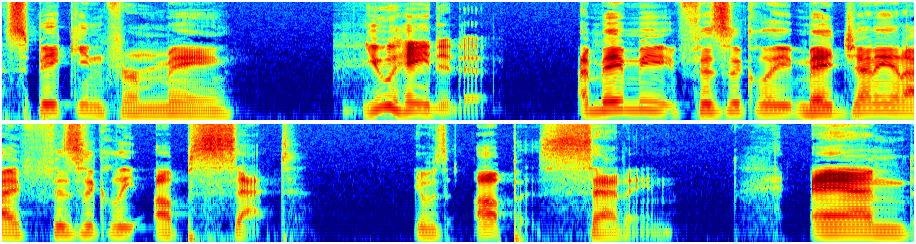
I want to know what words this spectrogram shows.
speaking for me, You hated it. it made me physically, made Jenny and I physically upset. It was upsetting, and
